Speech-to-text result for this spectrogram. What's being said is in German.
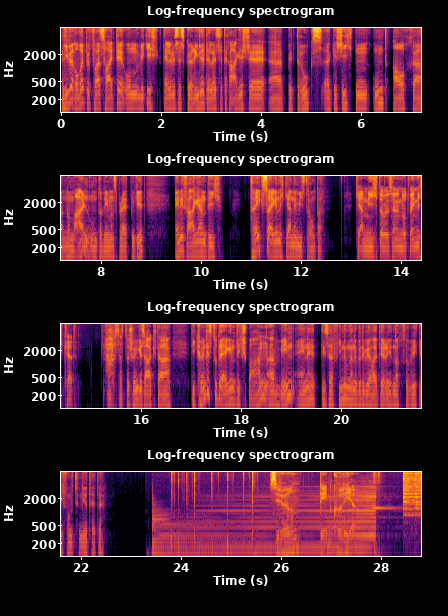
Lieber Robert, bevor es heute um wirklich teilweise skurrile, teilweise tragische äh, Betrugsgeschichten äh, und auch äh, normalen Unternehmenspleiten geht, eine Frage an dich. Trägst du eigentlich gerne Mist runter? Gern nicht, aber es ist eine Notwendigkeit. Ach, das hast du schön gesagt. Äh, die könntest du dir eigentlich sparen, äh, wenn eine dieser Erfindungen, über die wir heute reden, auch so wirklich funktioniert hätte. Sie hören den Kurier.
